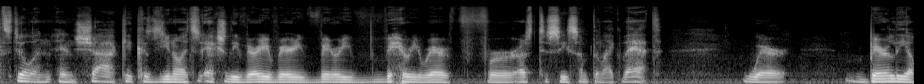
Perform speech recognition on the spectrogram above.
still in, in shock because you know it's actually very, very, very, very rare for us to see something like that, where barely a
